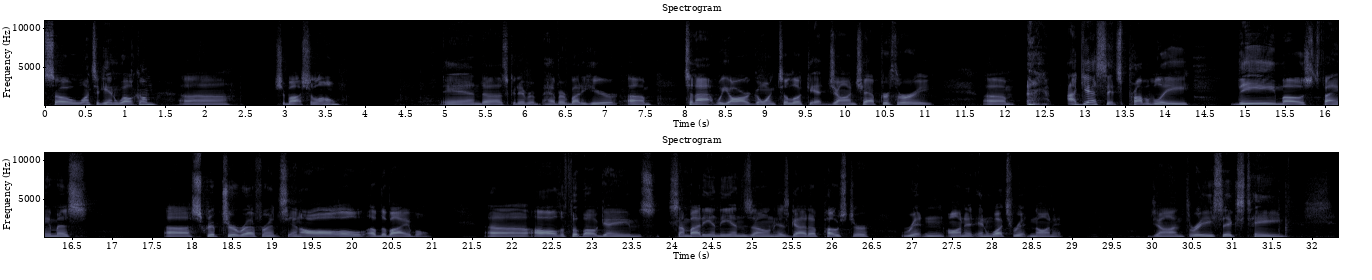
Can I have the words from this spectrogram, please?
So, once again, welcome. Uh, Shabbat Shalom. And uh, it's good to have everybody here. Um, tonight, we are going to look at John chapter 3. Um, I guess it's probably the most famous uh, scripture reference in all of the Bible. Uh, all the football games, somebody in the end zone has got a poster written on it, and what's written on it? John 3 16.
